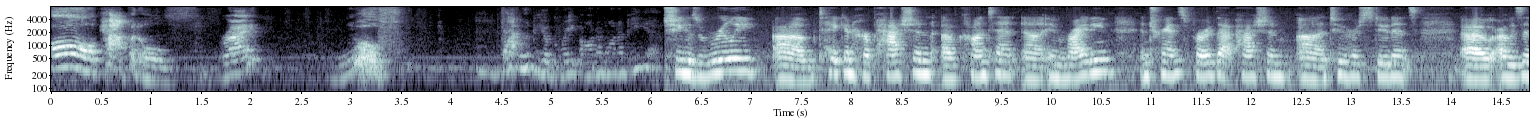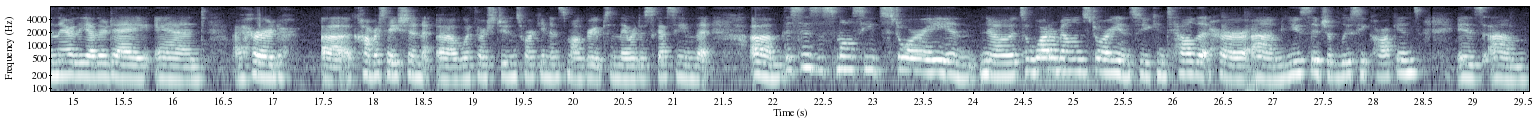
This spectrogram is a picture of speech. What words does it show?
all capitals, right? Woof. That would be a great onomatopoeia. She has really um, taken her passion of content uh, in writing and transferred that passion uh, to her students. Uh, I was in there the other day and I heard uh, a conversation uh, with her students working in small groups, and they were discussing that um, this is a small seed story, and no, it's a watermelon story, and so you can tell that her um, usage of Lucy Calkins is um,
